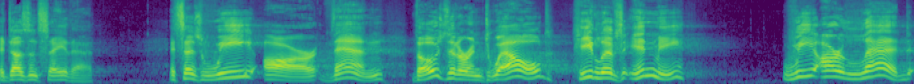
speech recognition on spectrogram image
It doesn't say that. It says, We are then those that are indwelled, He lives in me. We are led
